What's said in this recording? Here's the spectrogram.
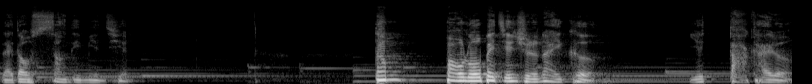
来到上帝面前。当保罗被拣选的那一刻，也打开了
